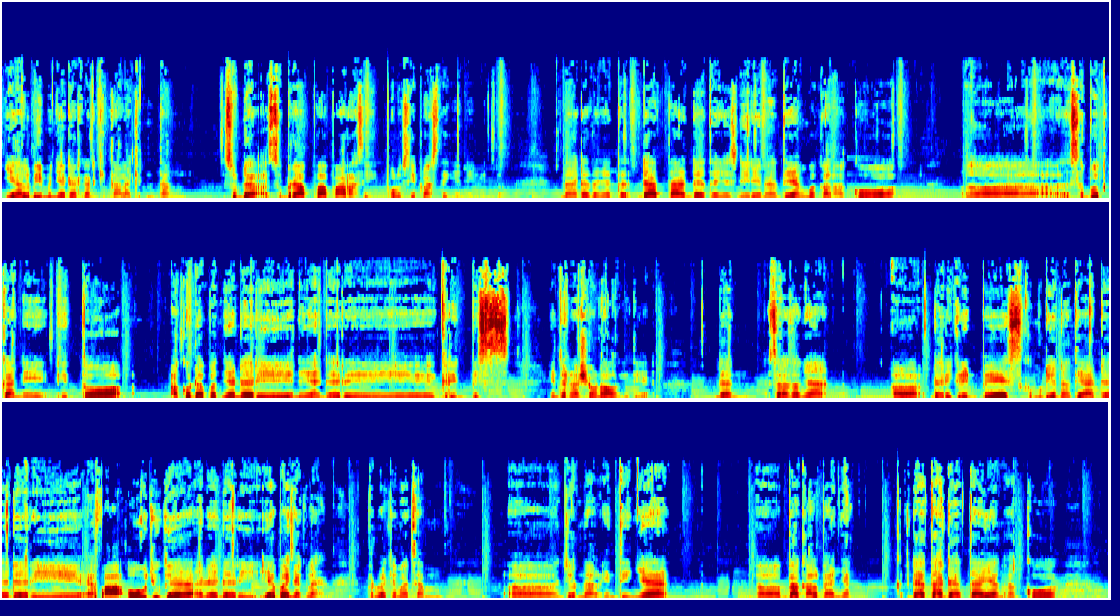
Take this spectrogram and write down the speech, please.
ya lebih menyadarkan kita lagi tentang sudah seberapa parah sih polusi plastik ini gitu. Nah, datanya data datanya sendiri nanti yang bakal aku uh, sebutkan nih itu aku dapatnya dari ini ya dari Greenpeace Internasional gitu ya dan salah satunya uh, dari Greenpeace kemudian nanti ada dari FAO juga ada dari ya banyak lah berbagai macam uh, jurnal intinya uh, bakal banyak data-data yang aku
